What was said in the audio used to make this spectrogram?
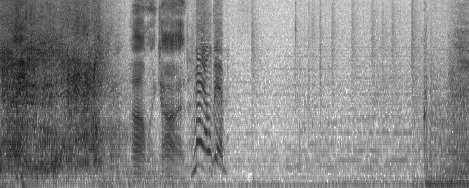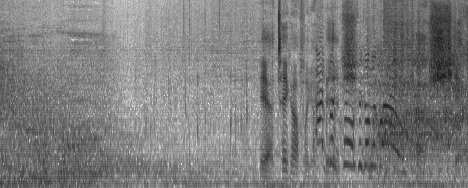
Hey. Oh my god. Nailed him. Yeah, take off like a Advent bitch. forces on the ground. Oh shit.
